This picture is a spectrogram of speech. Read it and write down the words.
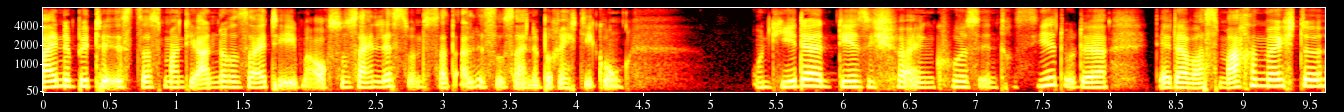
Meine Bitte ist, dass man die andere Seite eben auch so sein lässt und es hat alles so seine Berechtigung. Und jeder, der sich für einen Kurs interessiert oder der da was machen möchte,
